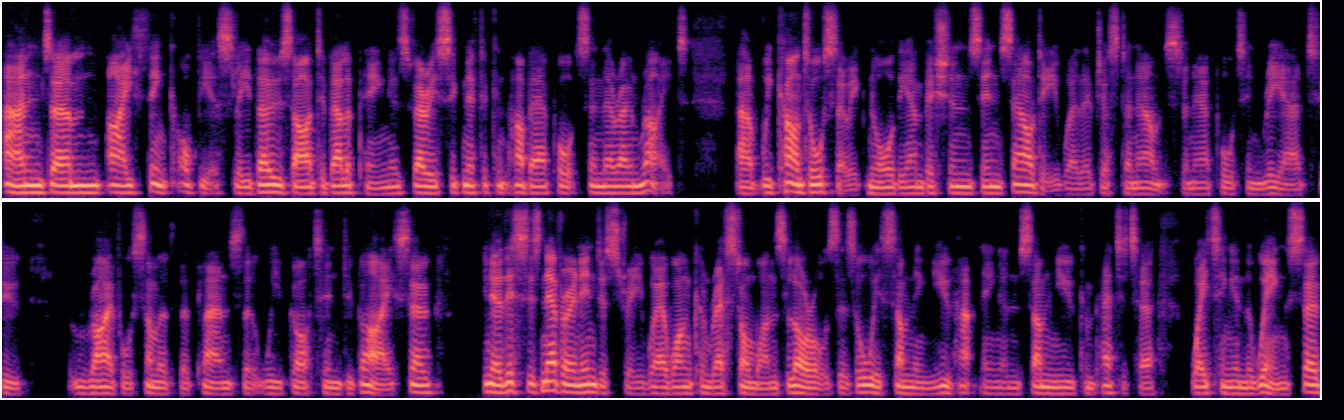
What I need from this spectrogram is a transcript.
And um, I think obviously those are developing as very significant hub airports in their own right. Uh, we can't also ignore the ambitions in Saudi, where they've just announced an airport in Riyadh to rival some of the plans that we've got in Dubai. So, you know, this is never an industry where one can rest on one's laurels. There's always something new happening and some new competitor waiting in the wings. So,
